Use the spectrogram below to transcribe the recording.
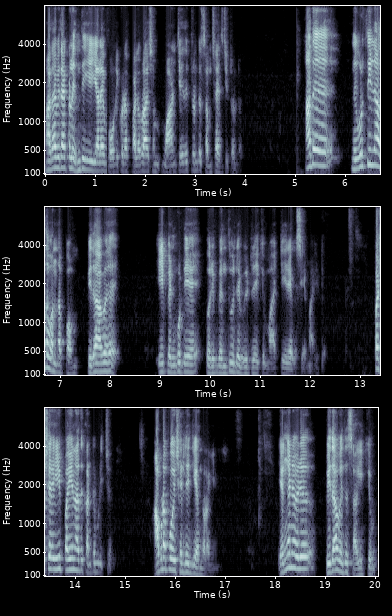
മാതാപിതാക്കൾ എന്ത് ചെയ്യും? ഇയാളെ ഫോണിൽ കൂടെ പല പ്രാവശ്യം വാൺ ചെയ്തിട്ടുണ്ട് സംസാരിച്ചിട്ടുണ്ട്. അത് നിവൃത്തിയില്ലാതെ വന്നപ്പം പിതാവ് ഈ പെൺകുട്ടിയെ ഒരു ബന്ധുവിന്റെ വീട്ടിലേക്ക് മാറ്റി രഹസ്യമായിട്ട്. പക്ഷേ ഈ പയ്യൻ അത് കണ്ടുപിടിച്ച് അവിടെ പോയി ശല്യം ചെയ്യാൻ തുടങ്ങി. എങ്ങനെ ഒരു പിതാവ് ഇത് സഹിക്കും?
